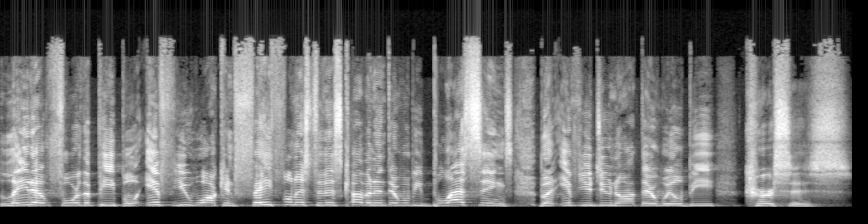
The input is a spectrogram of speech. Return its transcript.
laid out for the people, if you walk in faithfulness to this covenant, there will be blessings, but if you do not, there will be curses.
